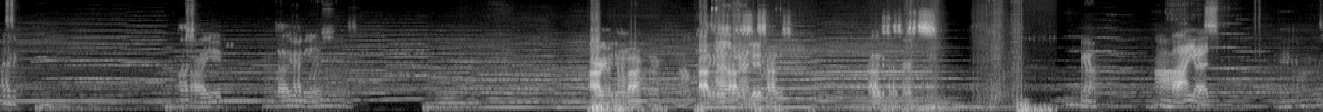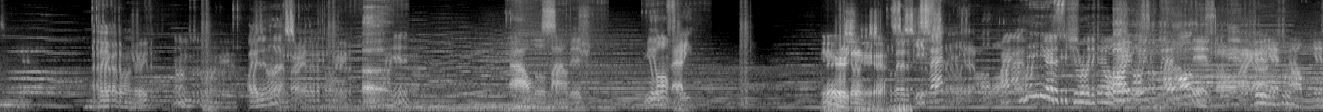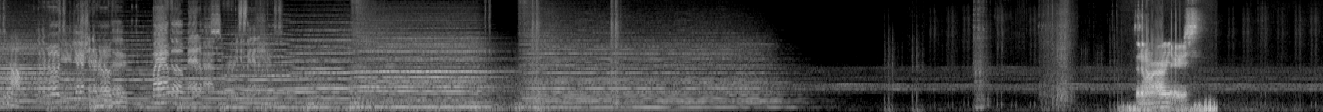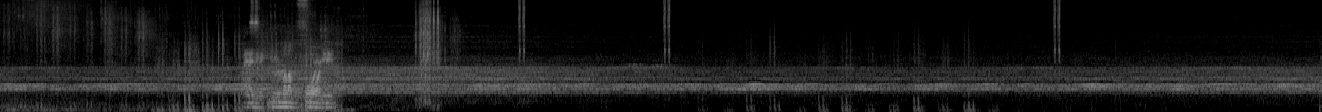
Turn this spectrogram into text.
Isaac. I'm sorry, dude. Thought you had meanings. Are you gonna come back? No? Kha'Zix, Kha'Zix, you guys have this. Kha'Zix comes first. I got him. Ah. Bye, you guys. I thought you got the one on Draven. No, you took the one on Raven. Well, I didn't know that. I'm sorry. I thought I got the one on Draven. I did it though. Ow, little silent bitch. Me alone, fatty. You know you're stealing this guy. Let's say this He's fat. though, Look at him. I, I, what do you mean you gotta secure the kill? Oh, you always complain I about called this. it! Oh my Dude, god. you get two help. You get two help. You never know, dude. You actually never know that. Might have the mana pass or it the mana shield.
